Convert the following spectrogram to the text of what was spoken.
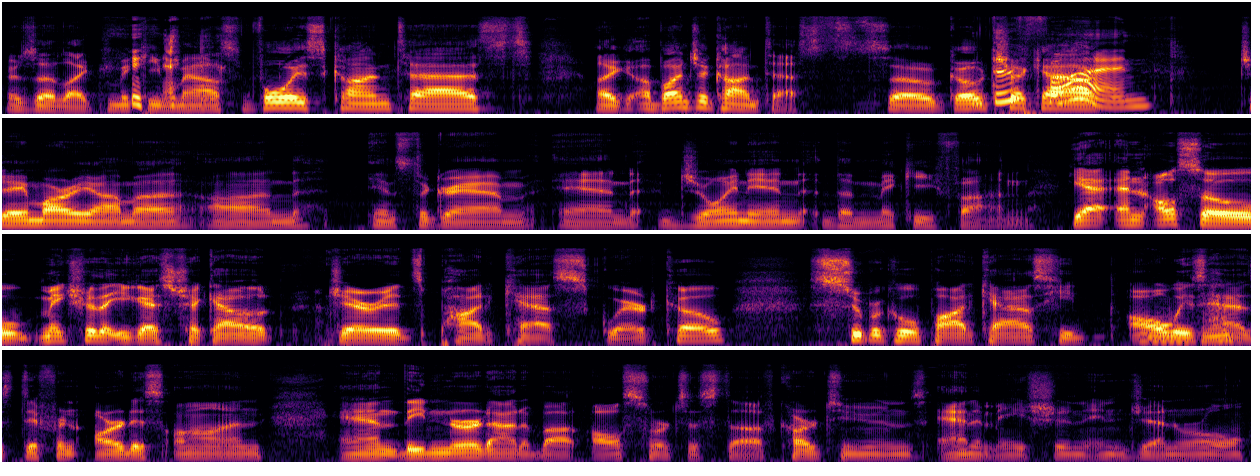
There's a like Mickey Mouse voice contest, like a bunch of contests. So go They're check out. Jay Maruyama on Instagram and join in the Mickey fun. Yeah, and also make sure that you guys check out Jared's podcast, Squared Co. Super cool podcast. He always has different artists on, and they nerd out about all sorts of stuff cartoons, animation in general.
